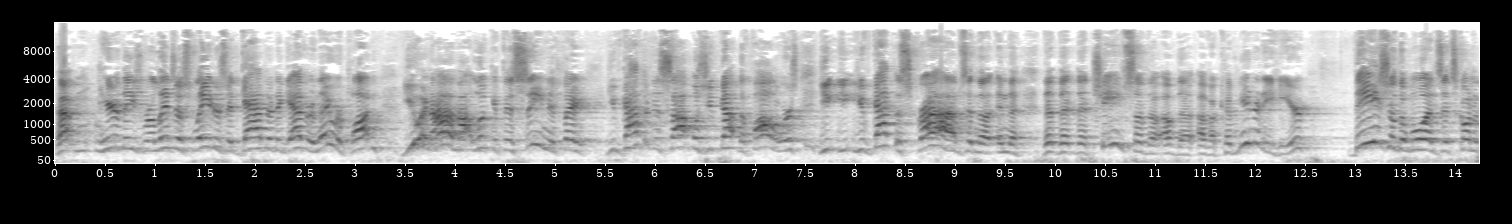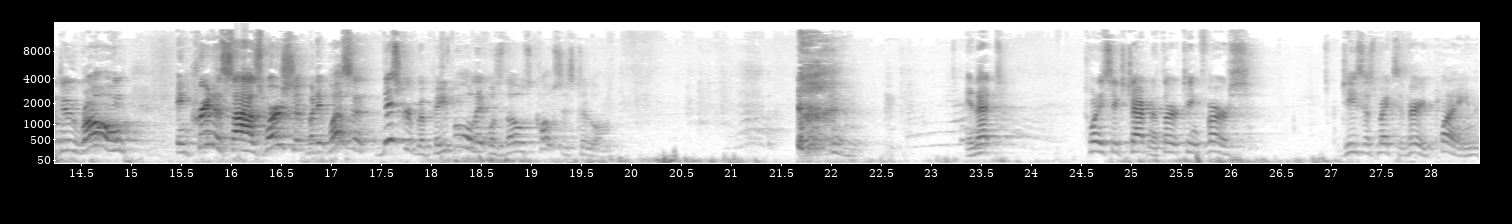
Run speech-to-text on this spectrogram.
uh, here these religious leaders had gathered together, and they were plotting. You and I might look at this scene and think, you've got the disciples, you've got the followers, you, have you, got the scribes and the and the, the, the, the chiefs of the of the of a community here. These are the ones that's going to do wrong and criticize worship, but it wasn't this group of people; it was those closest to them. In that 26th chapter, 13th verse. Jesus makes it very plain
